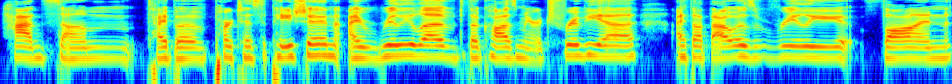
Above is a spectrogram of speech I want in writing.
had some type of participation. I really loved the Cosmere trivia. I thought that was really fun.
